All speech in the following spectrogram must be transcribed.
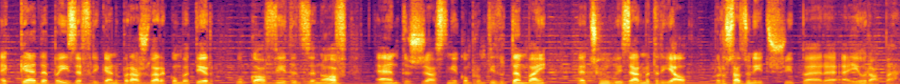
a cada país africano para ajudar a combater o Covid-19. Antes já se tinha comprometido também a disponibilizar material para os Estados Unidos e para a Europa.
